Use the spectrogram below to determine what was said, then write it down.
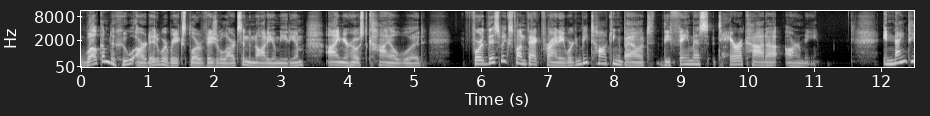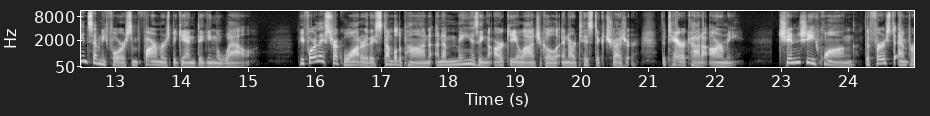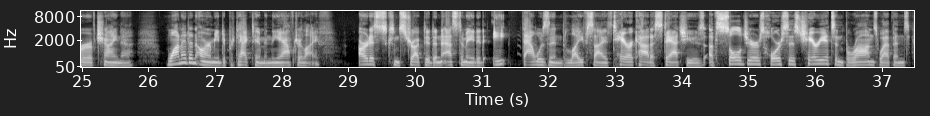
Welcome to Who Arted, where we explore visual arts in an audio medium. I'm your host, Kyle Wood. For this week's Fun Fact Friday, we're going to be talking about the famous Terracotta Army. In 1974, some farmers began digging a well. Before they struck water, they stumbled upon an amazing archaeological and artistic treasure the Terracotta Army. Qin Shi Huang, the first emperor of China, wanted an army to protect him in the afterlife. Artists constructed an estimated 8,000 life size terracotta statues of soldiers, horses, chariots, and bronze weapons.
